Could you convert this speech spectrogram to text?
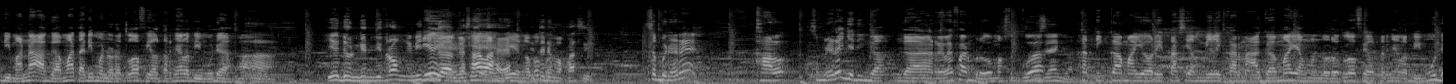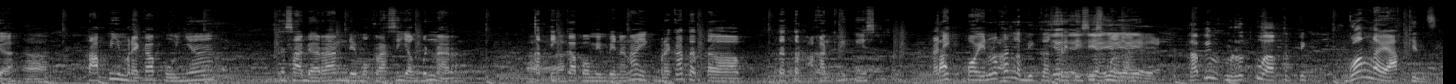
di mana agama tadi menurut lo filternya lebih mudah Iya don't get me wrong ini Iya, juga iya, nggak iya, salah iya, ya nggak itu apa-apa. demokrasi sebenarnya kal sebenarnya jadi nggak nggak relevan bro maksud gue ketika mayoritas yang milih karena agama yang menurut lo filternya lebih mudah Ah. tapi mereka punya kesadaran demokrasi yang benar Ah. ketika pemimpinnya naik mereka tetap tetap akan kritis tadi poin lo kan lebih ke Iya, kritisisme iya, iya, kan? iya, iya. Tapi menurut gua ketik gua nggak yakin sih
